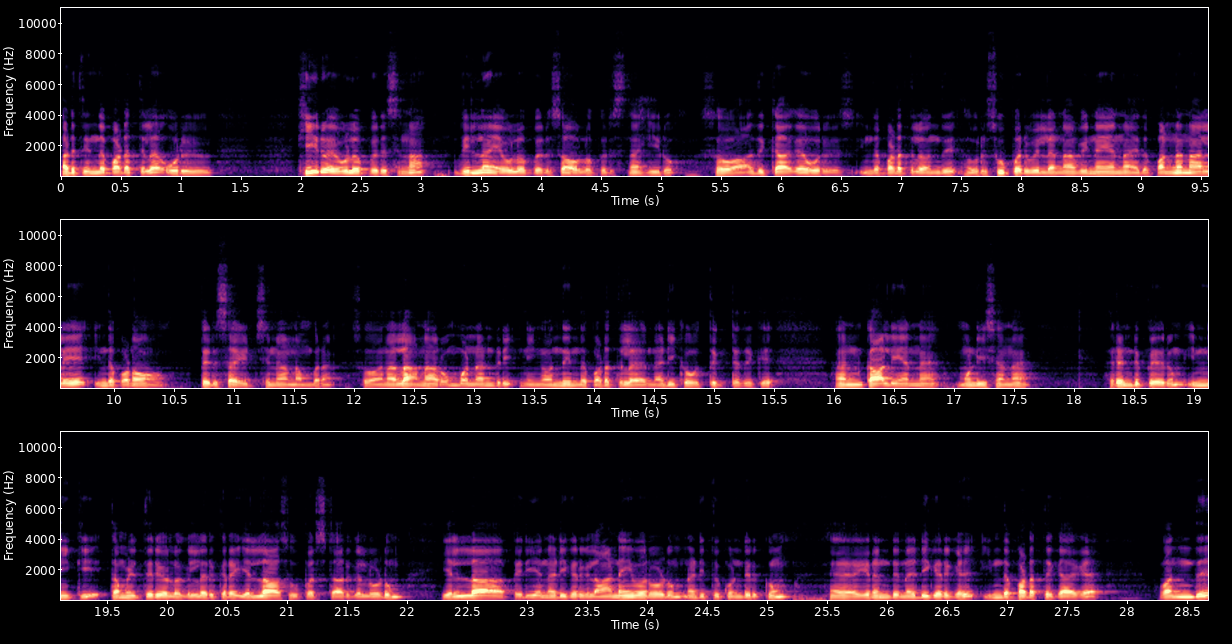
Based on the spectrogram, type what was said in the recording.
அடுத்து இந்த படத்தில் ஒரு ஹீரோ எவ்வளோ பெருசுனா வில்லன் எவ்வளோ பெருசோ அவ்வளோ பெருசு தான் ஹீரோ. ஸோ அதுக்காக ஒரு இந்த படத்தில் வந்து ஒரு சூப்பர் வில்லனா வினயன்னா இதை பண்ணனாலே இந்த படம் பெருசாகிடுச்சு நான் நம்புகிறேன் ஸோ அதனால் அண்ணா ரொம்ப நன்றி. நீங்கள் வந்து இந்த படத்தில் நடிக்க ஒத்துக்கிட்டதுக்கு. அண்ட் காளி அண்ணன் முனீஷ் அண்ணன் ரெண்டு பேரும் இன்னைக்கு தமிழ் திரையுலகில் இருக்கிற எல்லா சூப்பர் ஸ்டார்களோடும் எல்லா பெரிய நடிகர்கள் அனைவரோடும் நடித்து கொண்டிருக்கும் இரண்டு நடிகர்கள் இந்த படத்துக்காக வந்து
